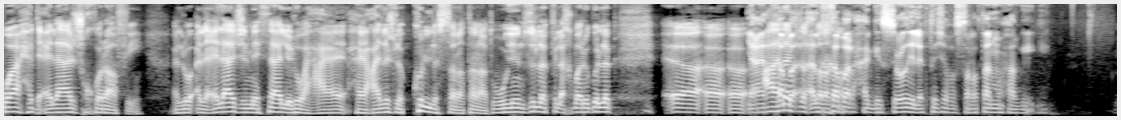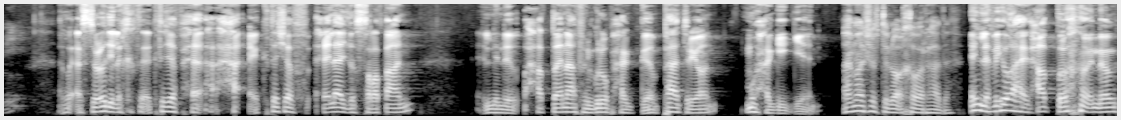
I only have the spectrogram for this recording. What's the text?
واحد علاج خرافي. العلاج المثالي اللي هو حي- حيعالج لك كل السرطانات. وينزل لك في الأخبار يقول لك آه، آه، آه، يعني الخبر. الخبر حق السعودي اللي اكتشف السرطان مو حقيقي. السعودي اللي اكتشف اكتشف علاج للسرطان اللي حطيناه في ال group حق Patreon مو حقيقي يعني. أنا ما شفت الخبر هذا. إلا في واحد حطه إنه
